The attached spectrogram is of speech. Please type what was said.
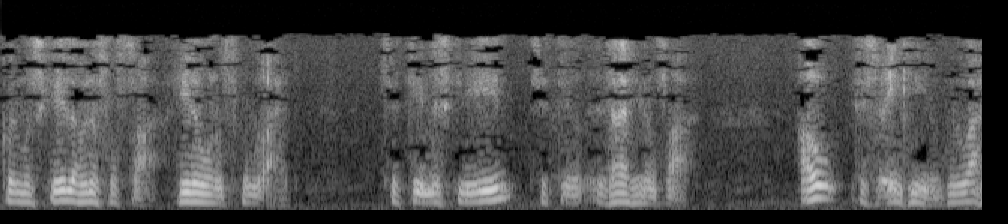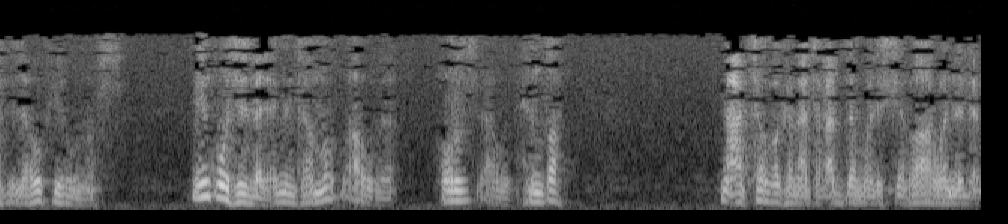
كل مسكين له نصف الصاع كيلو ونصف كل واحد. ستين مسكين ستين ثلاثين صاع. أو تسعين كيلو كل واحد له كيلو ونصف. من قوت البلد من تمر أو أرز أو حنطة مع التوبة كما تقدم والاستغفار والندم.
